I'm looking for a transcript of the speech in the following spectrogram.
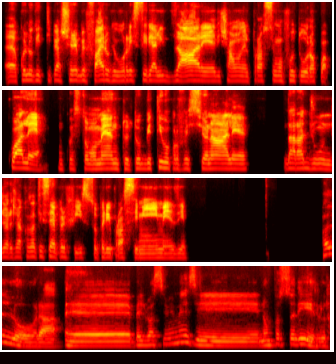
Eh, quello che ti piacerebbe fare o che vorresti realizzare, diciamo, nel prossimo futuro. Qual, qual è in questo momento il tuo obiettivo professionale da raggiungere? Cioè, cosa ti sei prefisso per i prossimi mesi? Allora, eh, per i prossimi mesi non posso dirlo,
